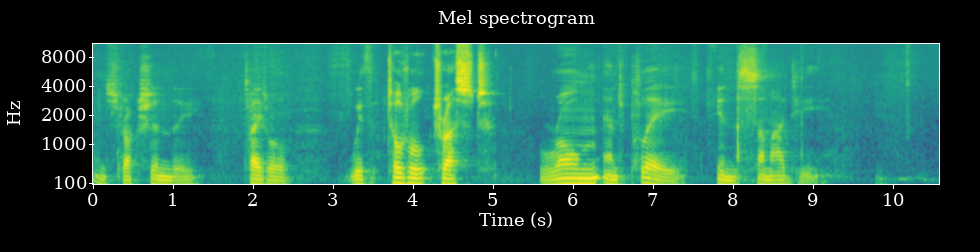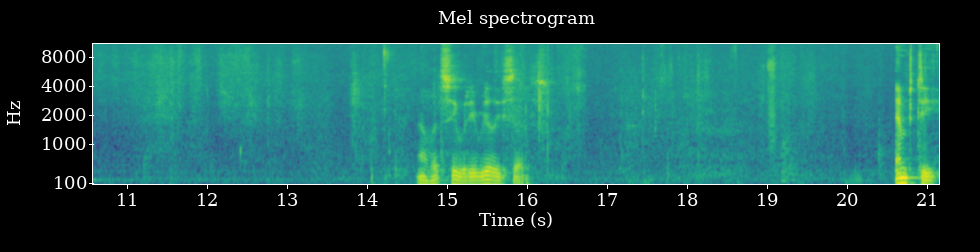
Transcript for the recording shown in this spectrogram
instruction the title With Total Trust, Roam and Play in Samadhi. Now let's see what he really says. Empty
